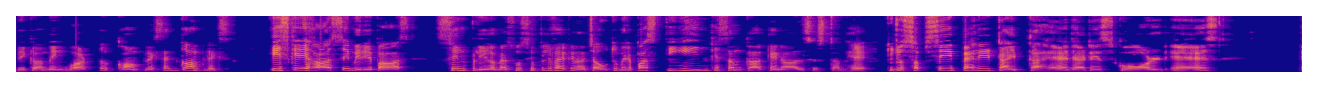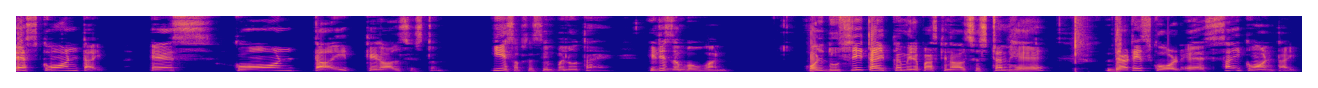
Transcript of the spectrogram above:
becoming what complex and complex इसके लिहाज से मेरे पास सिंपली अगर मैं इसको सिंप्लीफाई करना चाहूँ तो मेरे पास तीन किस्म का कैनाल सिस्टम है। तो जो सबसे पहली टाइप का है that is called as ascon type ascon type canal system ये सबसे सिंपल होता है। इट इज़ नंबर वन और दूसरी टाइप का मेरे पास कैनाल सिस्टम है that is called as sycon type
